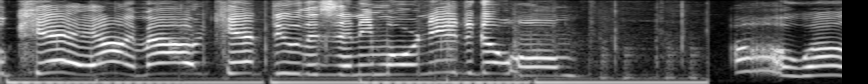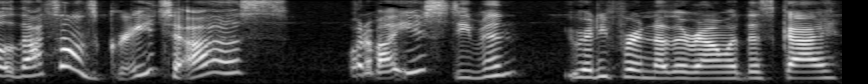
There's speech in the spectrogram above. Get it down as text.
Okay, I'm out. Can't do this anymore. Need to go home. Oh, well, that sounds great to us. What about you, Steven? You ready for another round with this guy?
